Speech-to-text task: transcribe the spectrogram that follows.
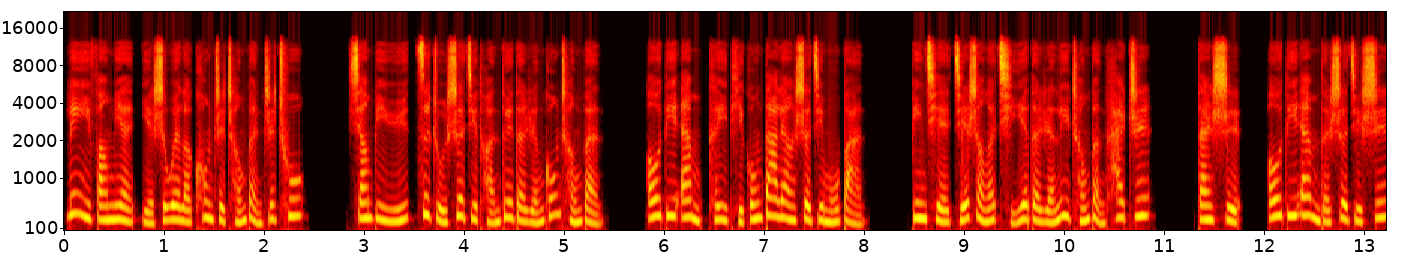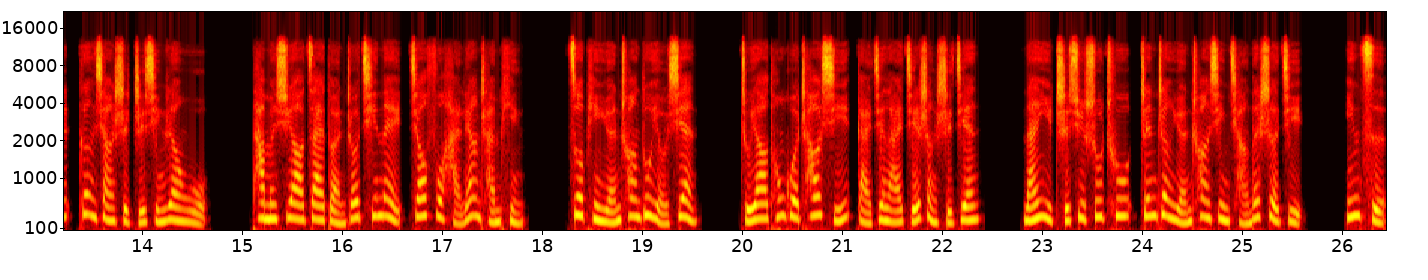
另一方面也是为了控制成本支出。相比于自主设计团队的人工成本，ODM 可以提供大量设计模板，并且节省了企业的人力成本开支。但是，ODM 的设计师更像是执行任务，他们需要在短周期内交付海量产品，作品原创度有限，主要通过抄袭改进来节省时间，难以持续输出真正原创性强的设计。因此，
